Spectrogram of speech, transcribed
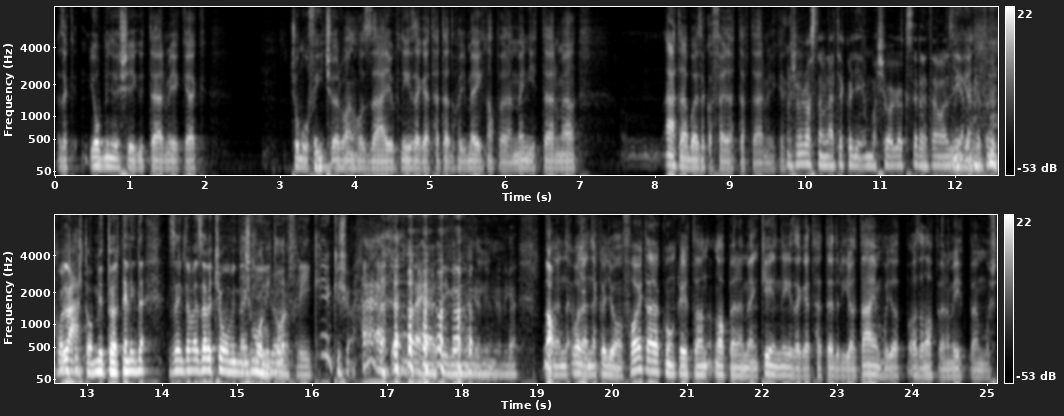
ezek jobb minőségű termékek, csomó feature van hozzájuk, nézegetheted, hogy melyik napelem mennyit termel, általában ezek a fejlettebb termékek. Most meg azt nem látják, hogy én mosolygok, szeretem az Igen. ilyeneket, amikor látom, mi történik, de szerintem ezzel a csomó mindenki... És monitor freak. Én kis, hát lehet, igen, igen, igen. igen. Na, van, enne, van ennek egy olyan fajtája, konkrétan napelemenként nézegetheted real time, hogy az a napelem éppen most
